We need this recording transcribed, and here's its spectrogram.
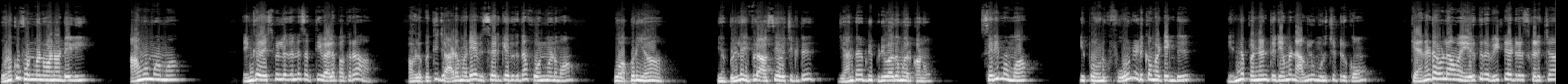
உனக்கும் ஃபோன் பண்ணுவானா டெய்லி ஆமா மாமா. எங்க ரைஸ் தானே சக்தி வேலை பாக்குறா அவளை பத்தி ஜாடமாடியா விசாரிக்கிறதுக்கு தான் ஃபோன் பண்ணுவான். ஓ அப்படியா? என் பிள்ளை இப்படி ஆசையை வச்சுக்கிட்டு ஏன் இப்படி பிடிவாதமா இருக்கானோ? சரி மாமா. இப்போ உனக்கு ஃபோன் எடுக்க மாட்டேங்குது. என்ன பண்ணன்னு தெரியாம நாங்களும் முடிச்சிட்டு இருக்கோம். கனடாவில் அவன் இருக்கிற வீட்டு அட்ரஸ் கிடைச்சா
